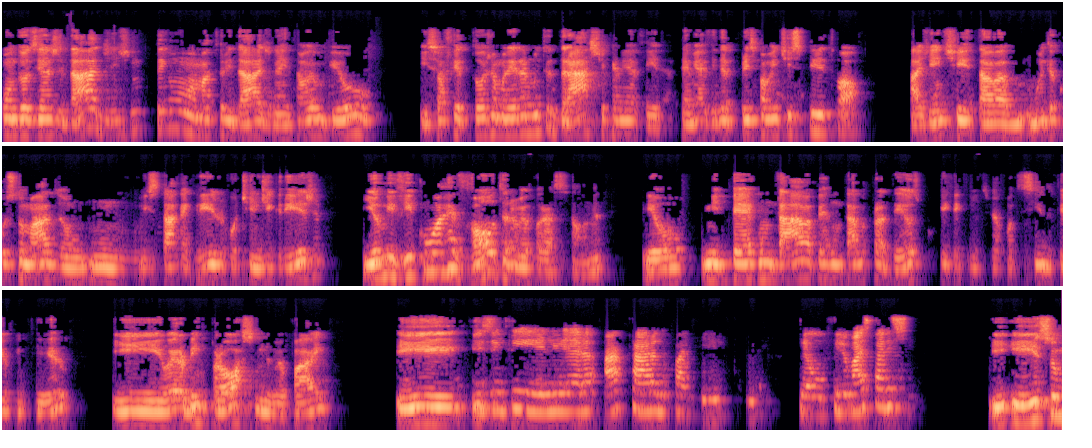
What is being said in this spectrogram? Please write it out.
com 12 anos de idade, a gente não tem uma maturidade, né? Então, eu, eu isso afetou de uma maneira muito drástica a minha vida, até a minha vida principalmente espiritual. A gente estava muito acostumado a um, um, estar na igreja, rotina de igreja, e eu me vi com uma revolta no meu coração, né? Eu me perguntava, perguntava para Deus por que, que aquilo tinha acontecido o tempo inteiro, e eu era bem próximo do meu pai. E, Dizem que ele era a cara do pai dele, que é o filho mais parecido. E, e, isso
